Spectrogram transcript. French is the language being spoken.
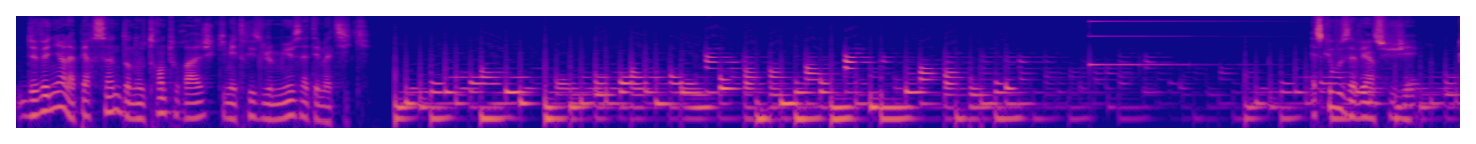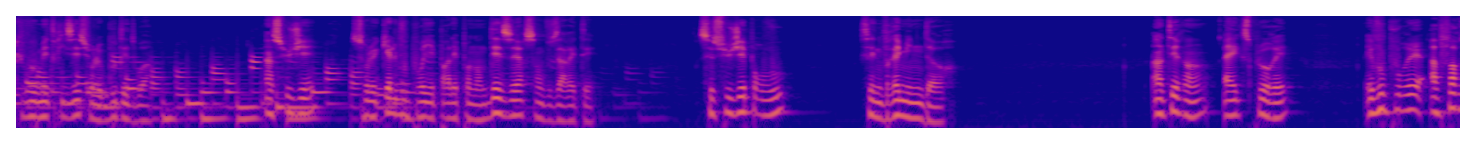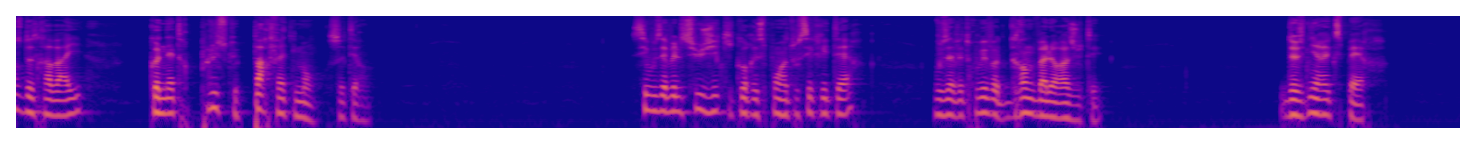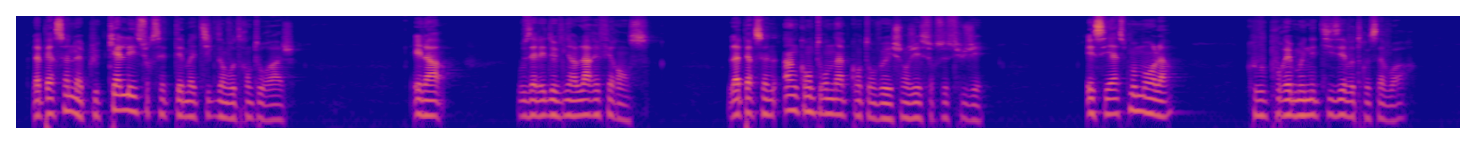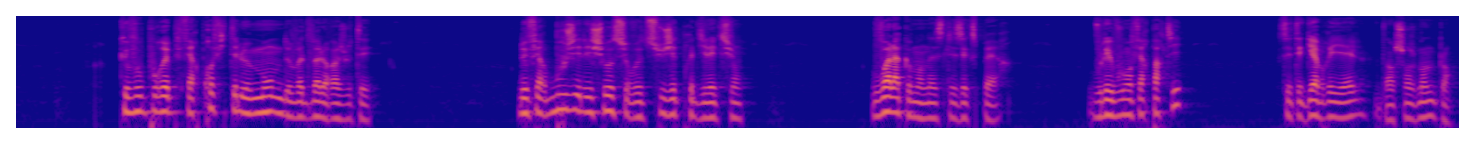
Devenir la personne dans notre entourage qui maîtrise le mieux sa thématique. Est-ce que vous avez un sujet que vous maîtrisez sur le bout des doigts? Un sujet sur lequel vous pourriez parler pendant des heures sans vous arrêter? Ce sujet pour vous, c'est une vraie mine d'or. Un terrain à explorer et vous pourrez, à force de travail, connaître plus que parfaitement ce terrain. Si vous avez le sujet qui correspond à tous ces critères, vous avez trouvé votre grande valeur ajoutée. Devenir expert, la personne la plus calée sur cette thématique dans votre entourage. Et là, vous allez devenir la référence, la personne incontournable quand on veut échanger sur ce sujet. Et c'est à ce moment-là que vous pourrez monétiser votre savoir que vous pourrez faire profiter le monde de votre valeur ajoutée, de faire bouger les choses sur votre sujet de prédilection. Voilà comment naissent les experts. Voulez-vous en faire partie? C'était Gabriel d'un changement de plan.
